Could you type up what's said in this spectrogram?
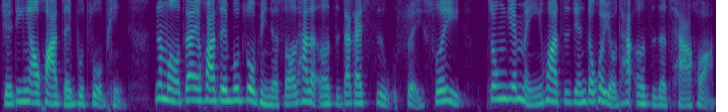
决定要画这部作品。那么在画这部作品的时候，他的儿子大概四五岁，所以。中间每一画之间都会有他儿子的插画，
